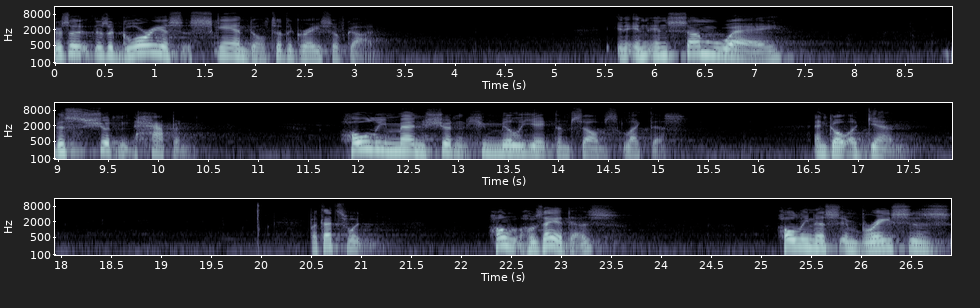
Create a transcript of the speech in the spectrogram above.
There's a, there's a glorious scandal to the grace of God. In, in, in some way, this shouldn't happen. Holy men shouldn't humiliate themselves like this and go again. But that's what Hosea does. Holiness embraces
